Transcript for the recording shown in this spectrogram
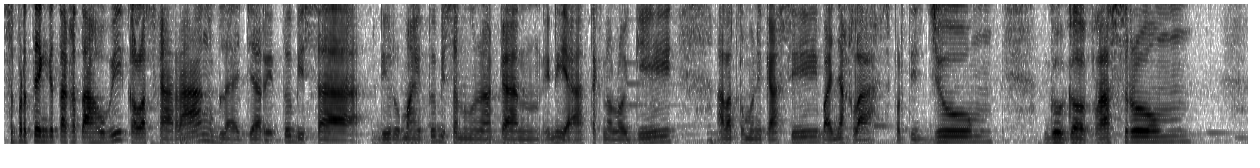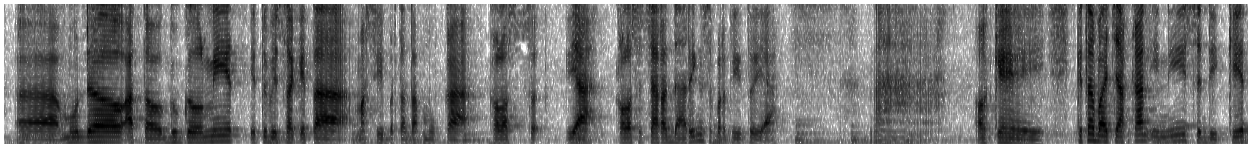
Seperti yang kita ketahui kalau sekarang belajar itu bisa di rumah itu bisa menggunakan ini ya teknologi alat komunikasi banyak lah seperti Zoom, Google Classroom, uh, Moodle atau Google Meet itu bisa kita masih bertatap muka. Kalau ya Kalau secara daring seperti itu ya. Nah, oke. Okay. Kita bacakan ini sedikit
